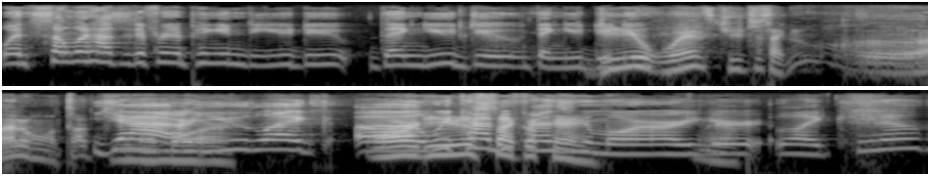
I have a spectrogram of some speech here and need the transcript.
when someone has a different opinion? Do you do? Then you do. Then you do. Do you wince? You're just like, I don't want to talk to Yeah. you no. Are you like, uh, do we can't be like, friends okay. anymore? Or you're like, you know,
